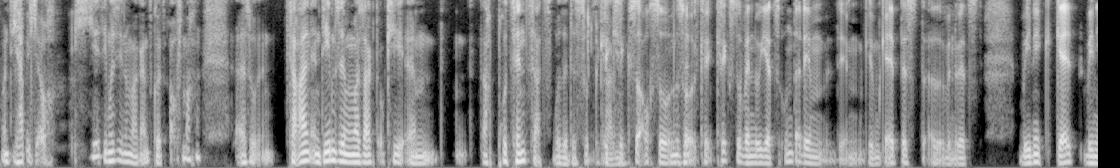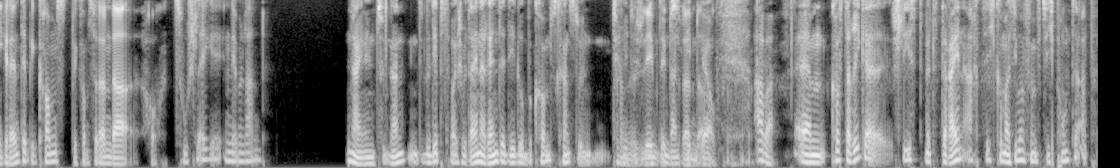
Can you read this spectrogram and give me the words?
und die habe ich auch hier, die muss ich nochmal ganz kurz aufmachen. Also in Zahlen in dem Sinne, wo man sagt, okay, ähm, nach Prozentsatz wurde das sozusagen. Kriegst du auch so, so kriegst du, wenn du jetzt unter dem, dem, dem Geld bist, also wenn du jetzt wenig Geld, wenig Rente bekommst, bekommst du dann da auch Zuschläge in dem Land? Nein, in Land, du lebst zum Beispiel mit deiner Rente, die du bekommst, kannst du in, theoretisch Kann, in, in Land leben. Ja. Aber ähm, Costa Rica schließt mit 83,57 Punkte ab.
